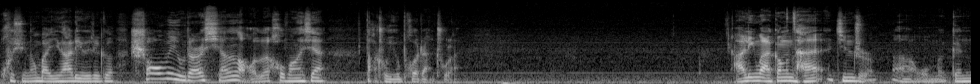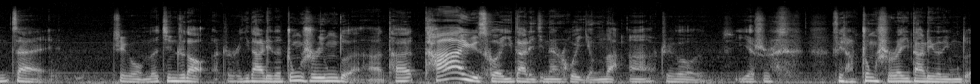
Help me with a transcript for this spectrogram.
或许能把意大利的这个稍微有点显老的后防线打出一个破绽出来。啊，另外刚才金指啊，我们跟在。这个我们的金指导，这是意大利的忠实拥趸啊，他他预测意大利今天是会赢的啊，这个也是非常忠实的意大利的拥趸。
